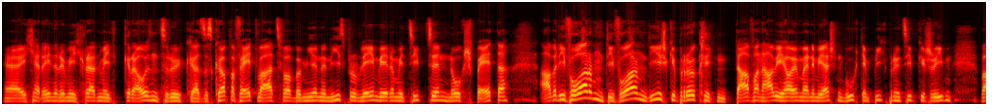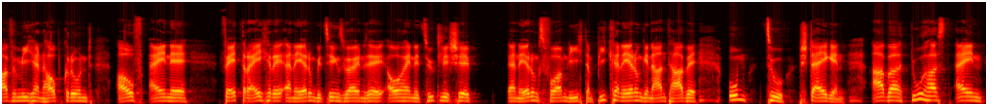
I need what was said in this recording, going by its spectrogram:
Ja, ich erinnere mich gerade mit Grausen zurück. Also das Körperfett war zwar bei mir noch nie Problem, weder mit 17 noch später, aber die Form, die Form, die ist gebröckelt. Und davon habe ich auch in meinem ersten Buch, dem Peak-Prinzip, geschrieben, war für mich ein Hauptgrund auf eine fettreichere Ernährung, beziehungsweise auch eine zyklische Ernährungsform, die ich dann Peak-Ernährung genannt habe, um zu steigen. Aber du hast ein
